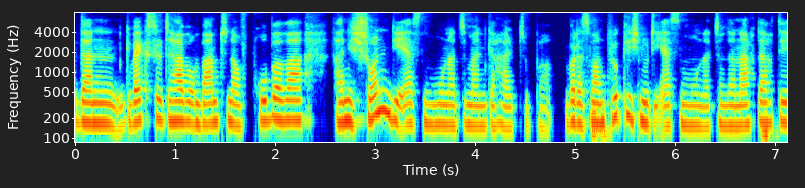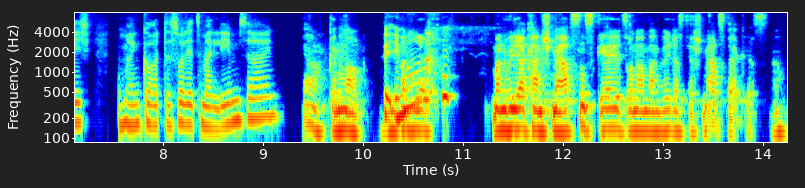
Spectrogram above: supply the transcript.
dann gewechselt habe und Beamtin auf Probe war, fand ich schon die ersten Monate mein Gehalt super. Aber das waren mhm. wirklich nur die ersten Monate. Und danach dachte ich, oh mein Gott, das soll jetzt mein Leben sein? Ja, genau. Für immer? man will ja kein Schmerzensgeld, sondern man will, dass der Schmerz weg ist. Ne?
